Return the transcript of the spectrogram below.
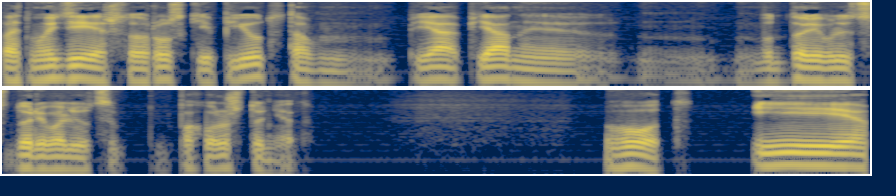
Поэтому идея, что русские пьют, там, пья, пьяные, вот до революции, до революции, похоже, что нет. Вот. И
